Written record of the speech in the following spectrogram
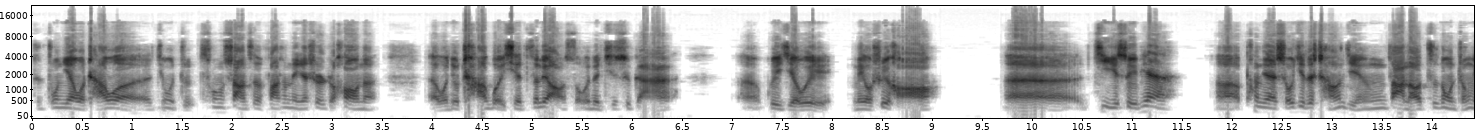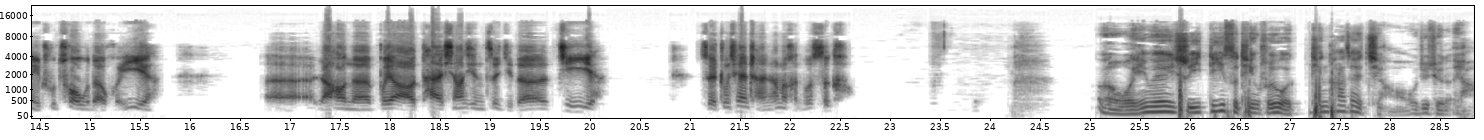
这中间我查过，就从上次发生那件事之后呢，呃，我就查过一些资料，所谓的即视感，呃，归结为没有睡好，呃，记忆碎片。啊，碰见熟悉的场景，大脑自动整理出错误的回忆。呃，然后呢，不要太相信自己的记忆，所以中间产生了很多思考。呃，我因为是一第一次听，所以我听他在讲，我就觉得，哎呀，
